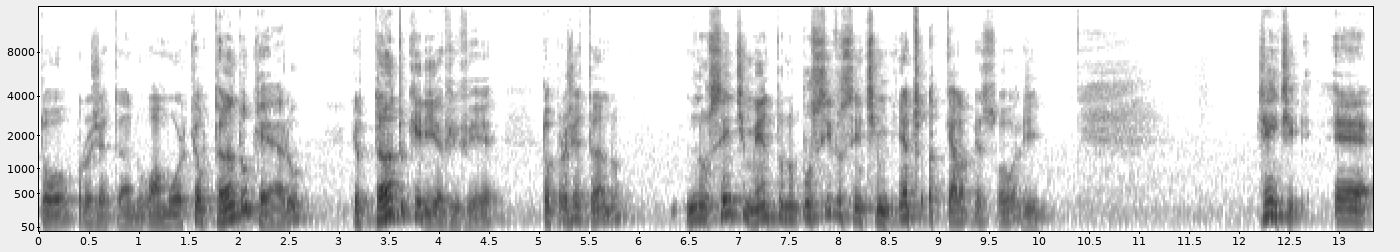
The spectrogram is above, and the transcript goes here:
estou projetando o amor que eu tanto quero que eu tanto queria viver, estou projetando no sentimento, no possível sentimento daquela pessoa ali. Gente, é,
